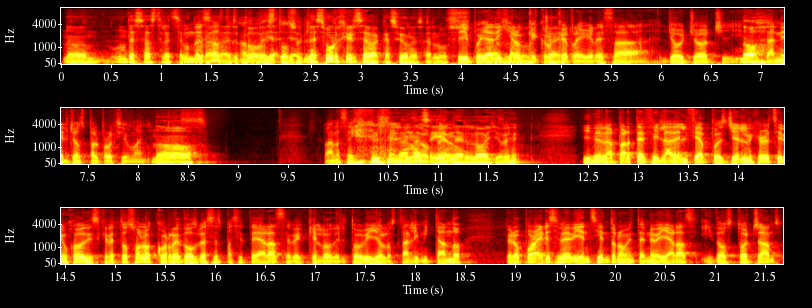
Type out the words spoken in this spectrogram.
No, un desastre de un temporada. desastre todo. ya- ya- les urge irse de vacaciones a los Sí, pues ya dijeron que creo que regresa Joe Judge y No. Daniel Jones para el próximo año. No, Entonces, van a seguir en el Van a seguir en el hoyo. Sí. Y de la parte de Filadelfia, pues Jalen Hurts tiene un juego discreto. Solo corre dos veces para 7 yardas. Se ve que lo del tobillo lo está limitando. Pero por aire se ve bien, 199 yardas y dos touchdowns.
